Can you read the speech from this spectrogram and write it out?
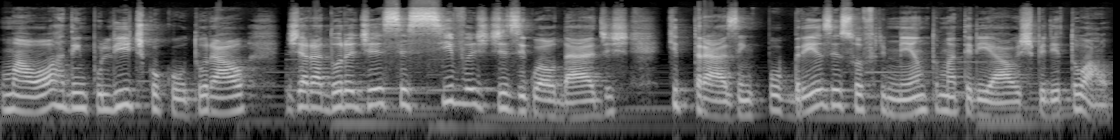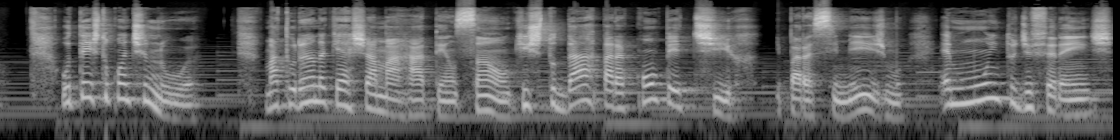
uma ordem político-cultural geradora de excessivas desigualdades que trazem pobreza e sofrimento material e espiritual. O texto continua. Maturana quer chamar a atenção que estudar para competir e para si mesmo é muito diferente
